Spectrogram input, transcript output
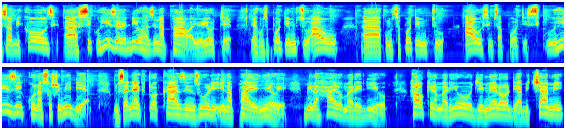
So because uh, siku hizi redio hazina power yoyote ya kumsapoti mtu au uh, kumsapoti mtu au simsapoti. Siku hizi kuna social media, msanii akitoa kazi nzuri inapaa yenyewe bila hayo maredio. Hao kina Mario J Melody Abichami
